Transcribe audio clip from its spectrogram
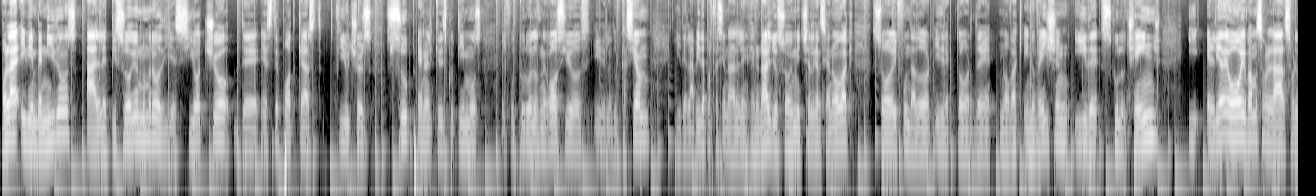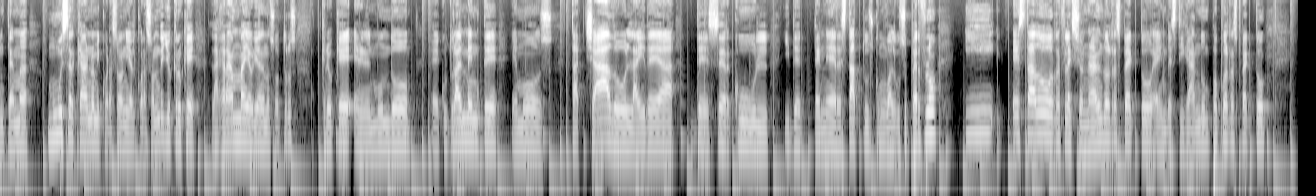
Hola y bienvenidos al episodio número 18 de este podcast Futures Sub en el que discutimos el futuro de los negocios y de la educación y de la vida profesional en general. Yo soy Michelle García Novak, soy fundador y director de Novak Innovation y de School of Change y el día de hoy vamos a hablar sobre un tema muy cercano a mi corazón y al corazón de yo creo que la gran mayoría de nosotros. Creo que en el mundo eh, culturalmente hemos tachado la idea de ser cool y de tener estatus como algo superfluo. Y he estado reflexionando al respecto e investigando un poco al respecto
